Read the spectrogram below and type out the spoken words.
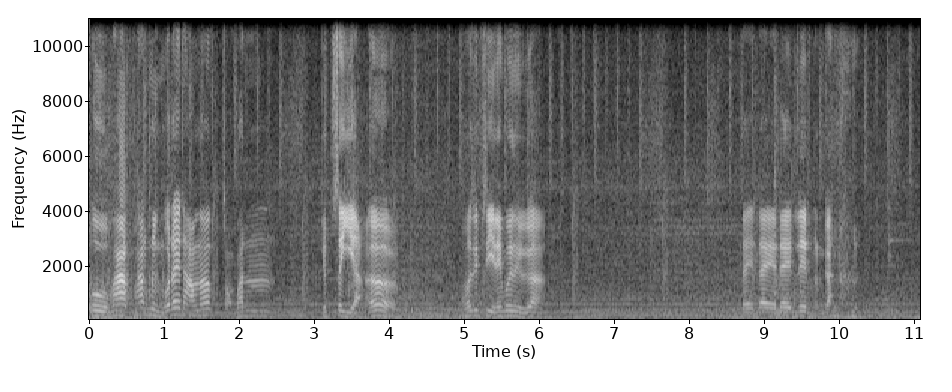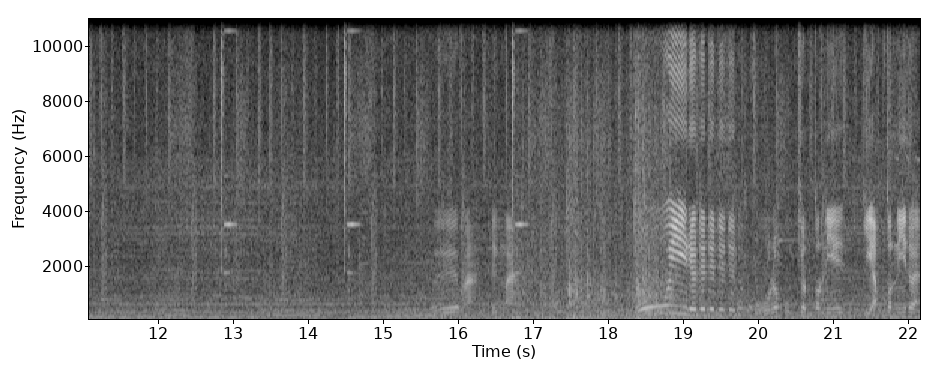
เออภาคภาคหนึ่งก็ได้ทำนะสองพันสิบสี่อะเออสองพันสิบสี่ในมือถืออะ ได้ได้ได้เล่นเหมือนกัน ปึ๊บอะ ดึงมาโอ้ย เดี๋ยวเดี๋ยวเดี๋ยวเดี๋ยวโอ้โหแล้วผมชนต้นนี้เหยียบต้นนี้ด้วย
